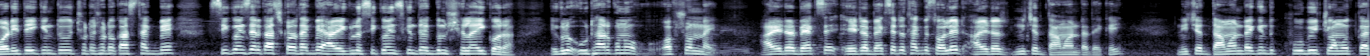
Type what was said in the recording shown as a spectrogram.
বডিতেই কিন্তু ছোট ছোট কাজ থাকবে সিকোয়েন্সের কাজ করা থাকবে আর এগুলো সিকোয়েন্স কিন্তু একদম সেলাই করা। এগুলো উঠার কোনো অপশন নাই। আর এটার ব্যাক সাইড এটার ব্যাক সাইডে থাকবে সলিড আর এটার নিচের দামানটা দেখাই। নিচের দামানটা কিন্তু খুবই চমৎকার,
